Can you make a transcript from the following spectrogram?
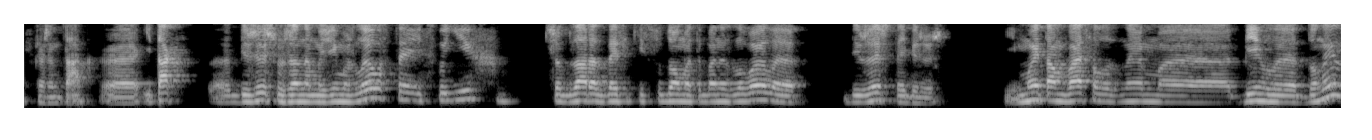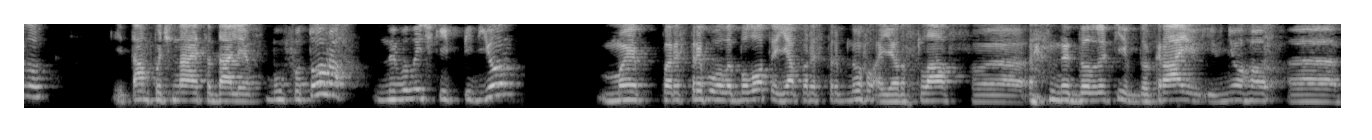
скажімо так, е, і так е, біжиш уже на межі можливостей своїх, щоб зараз десь якісь судоми тебе не зловили, біжиш та й біжиш. І ми там весело з ним бігли донизу, і там починається далі. Був фотограф невеличкий підйом, Ми перестрибували болото, я перестрибнув, а Ярослав е, не долетів до краю, і в нього е,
